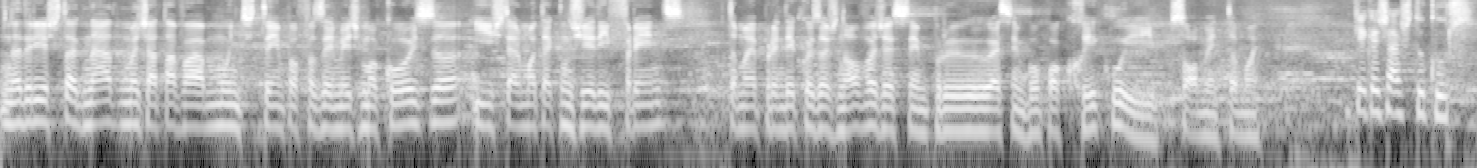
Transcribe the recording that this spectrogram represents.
não diria estagnado, mas já estava há muito tempo a fazer a mesma coisa e isto era uma tecnologia diferente. Também aprender coisas novas é sempre, é sempre bom para o currículo e pessoalmente também. O que é que achaste do curso?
